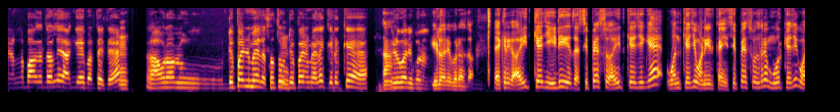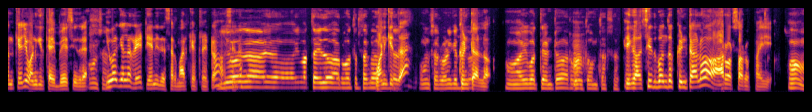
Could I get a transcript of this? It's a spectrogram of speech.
ಎಲ್ಲ ಭಾಗದಲ್ಲಿ ಹಂಗೆ ಬರ್ತೈತೆ ಹ್ಮ್. ಅವ್ರವ್ರು ಡಿಪೆಂಡ್ ಮೇಲೆ ಸತು ಡಿಪೆಂಡ್ ಮೇಲೆ ಗಿಡಕ್ಕೆ ಇಳುವರಿ ಬರೋದು. ಇಳುವರಿ ಬರೋದು. ಯಾಕಂದ್ರೆ ಐದ್ ಕೆಜಿ ಇಡೀ ಇದೆ ಸಿಪ್ಪೆಸು ಐದ್ ಕೆಜಿಗೆ ಒಂದ್ ಕೆಜಿ ಒಣಗಿದ ಕಾಯಿ ಅಂದ್ರೆ ಮೂರ್ ಕೆಜಿ ಒಂದ್ ಕೆಜಿ ಒಣಗಿದ ಕಾಯಿ ಬೇಯಿಸಿದ್ರೆ ಇವಾಗೆಲ್ಲ ರೇಟ್ ಏನಿದೆ ಸರ್ ಮಾರ್ಕೆಟ್ ರೇಟ್? ಇವಾಗ ಐವತ್ತೈದು ಅರವತ್ತು ಒಣಗಿದ್ದ? ಹ್ಞೂ ಸರ್ ಒಣಗಿದ್ದ ಕ್ವಿಂಟಾಲ್. ಐವತ್ತೆಂಟು ಅರವತ್ತು ಅಂತಾರೆ ಸರ್. ಈಗ ಹಸಿದ್ ಬಂದು ಕ್ವಿಂಟಾಲು ಆರೂವರೆ ಸಾವಿರ ರೂಪಾಯಿ. ಹ್ಮ್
